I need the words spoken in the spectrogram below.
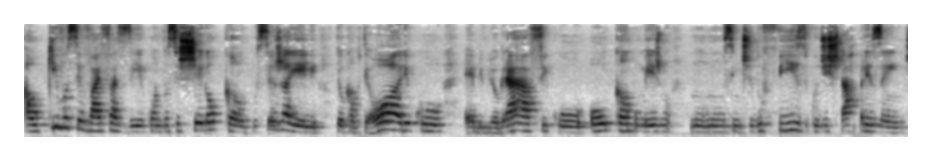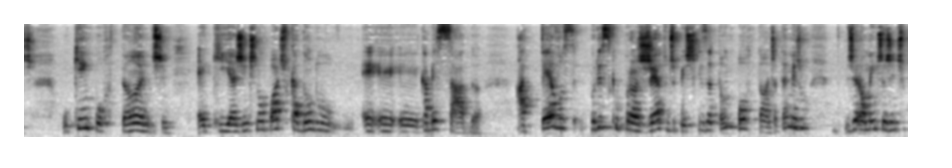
ao que você vai fazer quando você chega ao campo, seja ele teu campo teórico, é, bibliográfico ou campo mesmo num, sentido físico de estar presente. O que é importante é que a gente não pode ficar dando é, é, é, cabeçada. Até você. Por isso que o projeto de pesquisa é tão importante. Até mesmo, geralmente, a gente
